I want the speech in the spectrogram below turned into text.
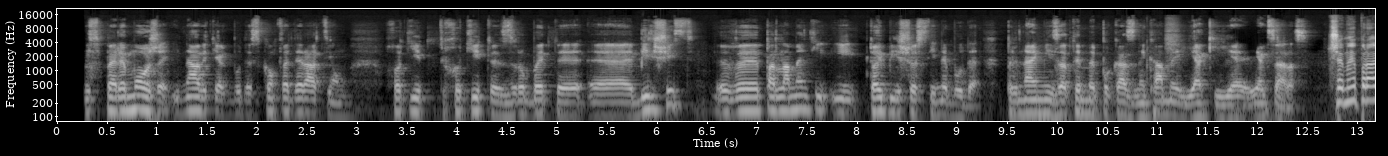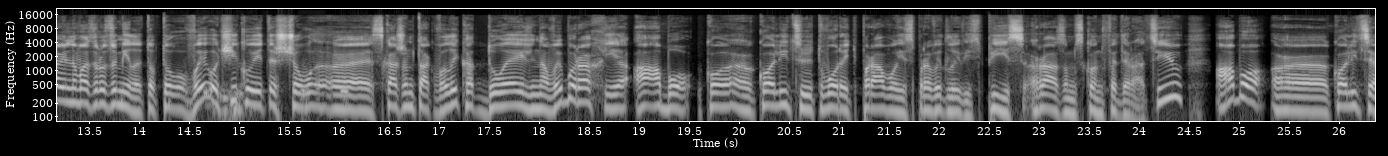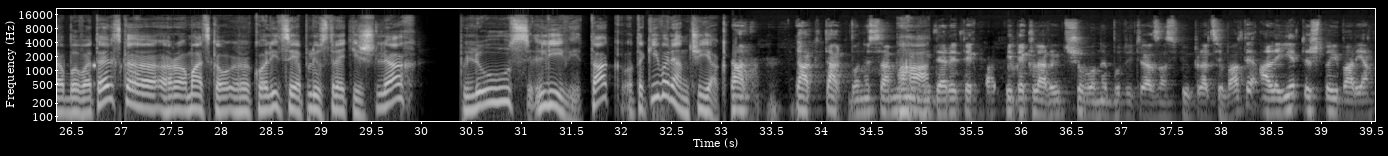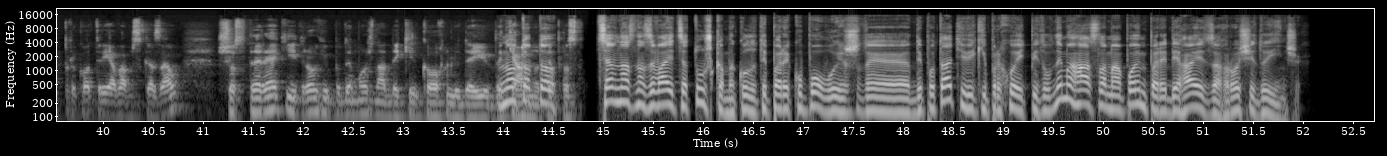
переможе, і навіть як буде з конфедерацією хотіти, хотіти зробити е, більшість в парламенті, і той більшості не буде, принаймні за тими показниками, які є як зараз. Чи ми правильно вас зрозуміли? Тобто, ви очікуєте, що, е, скажімо так, велика дуель на виборах або ко- коаліцію творить право і справедливість ПІС разом з конфедерацією, або е, коаліція обивательська, громадська е, коаліція плюс третій шлях, плюс ліві. Так? Отакий варіант чи як? Так, так, так. Вони самі Ага. лідери тих партій декларують, що вони будуть разом співпрацювати, але є теж той варіант, про котрий я вам сказав, що з третьої дороги буде можна декількох людей витягнути. тобто- просто. Це в нас називається тушками, коли ти перекуповуєш е, депутатів, які приходять під одними гаслами, а потім перебігають за гроші до інших.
